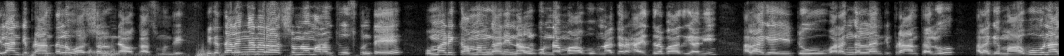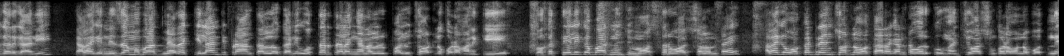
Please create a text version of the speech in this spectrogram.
ఇలాంటి ప్రాంతాల్లో వర్షాలు ఉండే అవకాశం ఉంది. ఇక తెలంగాణ రాష్ట్రంలో మనం చూసుకుంటే ఉమ్మడి ఖమ్మం కానీ నల్గొండ మహబూబ్ నగర్ హైదరాబాద్ కానీ అలాగే ఇటు వరంగల్ లాంటి ప్రాంతాలు అలాగే మహబూబ్ నగర్ కానీ అలాగే నిజామాబాద్ మెదక్ ఇలాంటి ప్రాంతాల్లో కానీ ఉత్తర తెలంగాణలో పలు చోట్ల కూడా మనకి ఒక తేలికపాటి నుంచి మోస్తరు వర్షాలు ఉంటాయి. అలాగే ఒకటి రెండు చోట్ల ఒక అరగంట వరకు మంచి వర్షం కూడా ఉండబోతుంది.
